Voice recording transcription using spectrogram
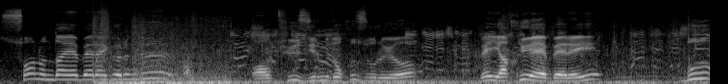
Sonunda EBR göründü. 629 vuruyor. Ve yakıyor EBR'yi. Bu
